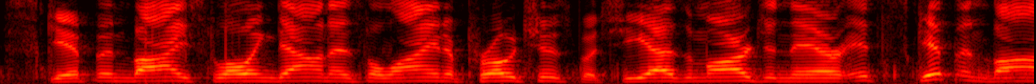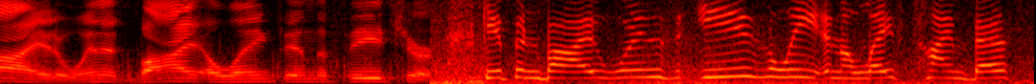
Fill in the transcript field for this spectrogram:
Skipping by. Slowing down as the line approaches. But she has a margin there. It's skipping by to win it by a length in the feature. Skipping by wins easily in a lifetime best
